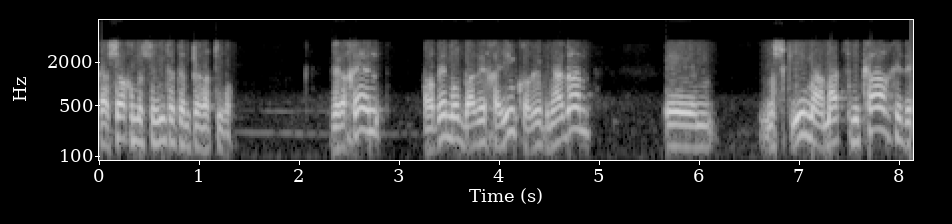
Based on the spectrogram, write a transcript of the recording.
כאשר אנחנו משנים את הטמפרטורה. ולכן, הרבה מאוד בעלי חיים, כולל בני אדם, משקיעים מאמץ ניכר כדי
